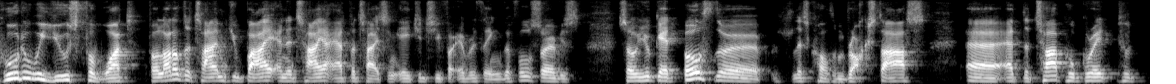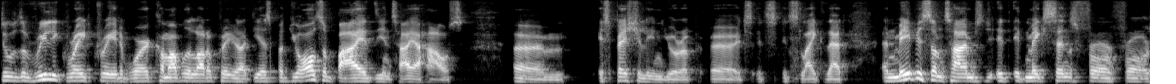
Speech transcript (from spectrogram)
who do we use for what? For a lot of the time, you buy an entire advertising agency for everything, the full service. So you get both the let's call them rock stars uh, at the top who great to do the really great creative work, come up with a lot of creative ideas, but you also buy the entire house um, especially in Europe. Uh, it's it's it's like that, and maybe sometimes it, it makes sense for for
